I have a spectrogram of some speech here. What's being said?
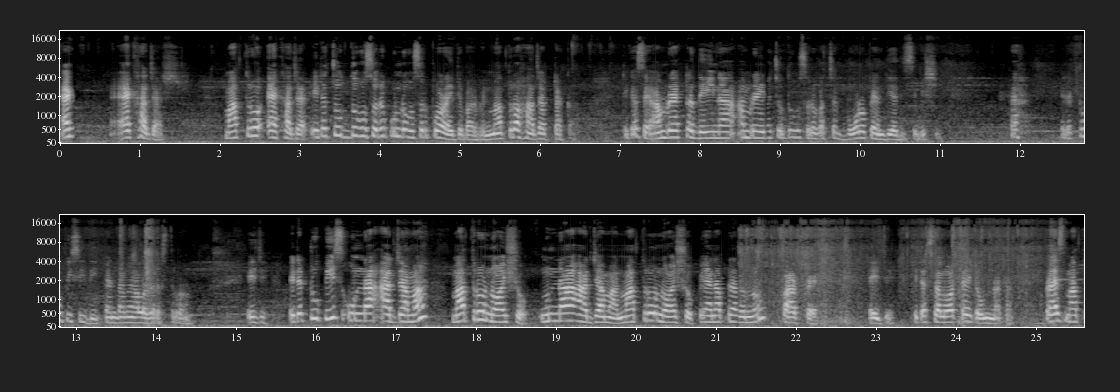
এক এক হাজার। মাত্র এক হাজার। এটা চোদ্দ বছরে, পনেরো বছর পড়াইতে পারবেন। মাত্র হাজার টাকা। ঠিক আছে? আমরা একটা দেই না, আমরা এই চোদ্দ বছরের বাচ্চার বড় প্যান্ট দিয়ে দিছি বেশি। হ্যাঁ এটা টু পিসই দিই, প্যান্ট আমি আলাদা রাখতে পারব এই যে, এটা টু পিস উন্না আর জামা, মাত্র নয়শো। উন্না আর জামা, মাত্র নয়শো। প্যান্ট আপনার জন্য পারফেক্ট এই যে, এটা সালোয়ারটা, এটা উন্নাটা। প্রাইস মাত্র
